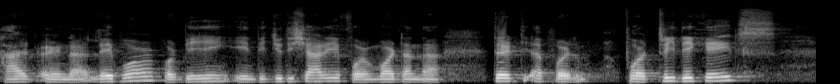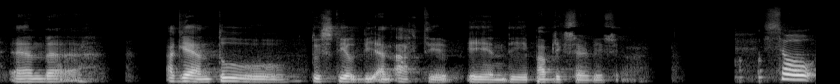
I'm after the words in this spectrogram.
hard-earned uh, labor for being in the judiciary for more than uh, thirty uh, for for three decades, and uh, again to to still be an active in the public service. So,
